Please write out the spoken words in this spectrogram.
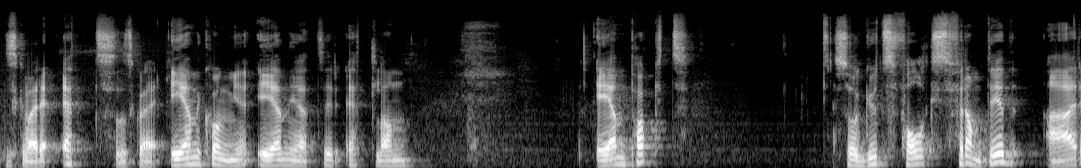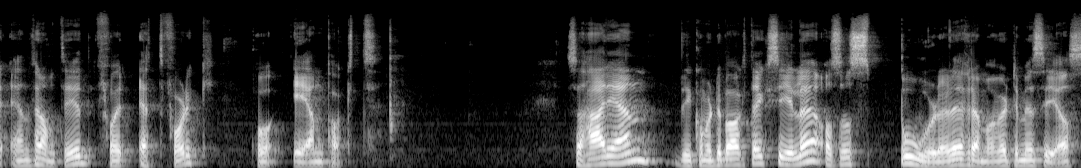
Det skal være ett, så det skal være én konge, én gjeter, ett land, én pakt. Så Guds folks framtid er en framtid for ett folk og én pakt. Så her igjen, de kommer tilbake til eksilet, og så spoler det fremover til Messias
